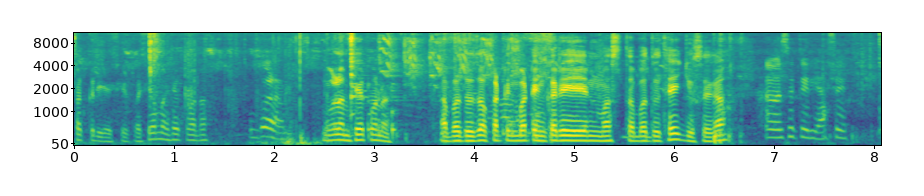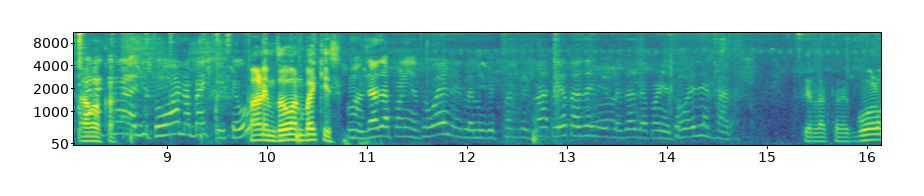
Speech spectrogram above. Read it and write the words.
સક્રિય છીએ. પછી એમાં શેકવાના? ગોળામાં. ગોળામાં શેકવાના? આ બધું જો કટિંગ બટિંગ કરીને મસ્ત બધું થઈ ગયું છે છે. કરવાના છે ધોવાના બાકી છે? પેલા તો ગોળો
